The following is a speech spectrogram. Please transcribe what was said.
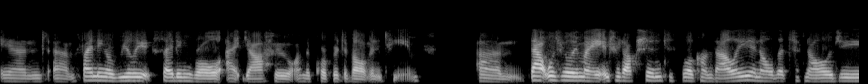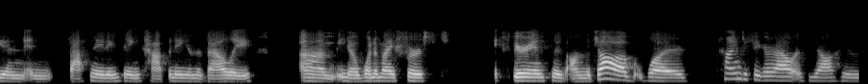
and um, finding a really exciting role at Yahoo on the corporate development team. Um, that was really my introduction to Silicon Valley and all the technology and, and fascinating things happening in the Valley. Um, you know, one of my first experiences on the job was trying to figure out if Yahoo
